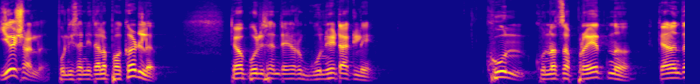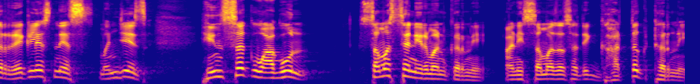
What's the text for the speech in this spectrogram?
यश आलं. पोलिसांनी त्याला पकडलं. तेव्हा पोलिसांनी त्याच्यावर गुन्हे टाकले. खून खुनाचा प्रयत्न त्यानंतर रेकलेसनेस म्हणजेच हिंसक वागून समस्या निर्माण करणे आणि समाजासाठी घातक ठरणे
